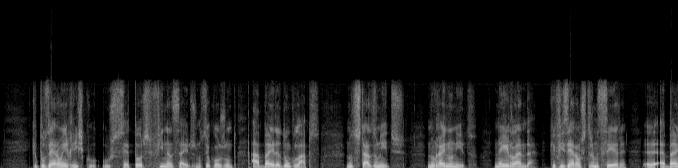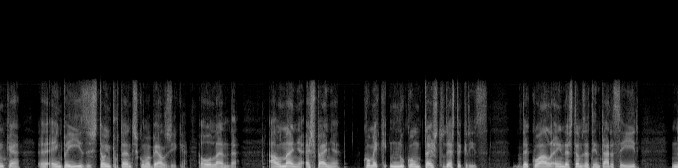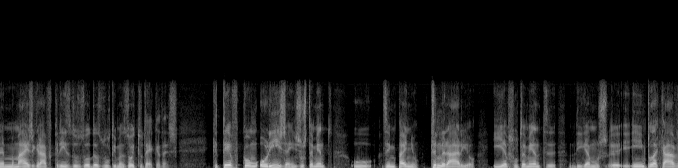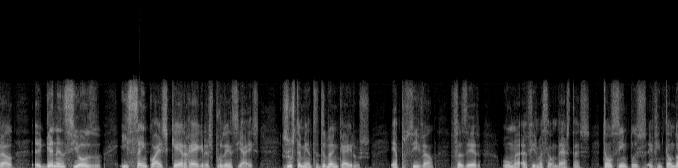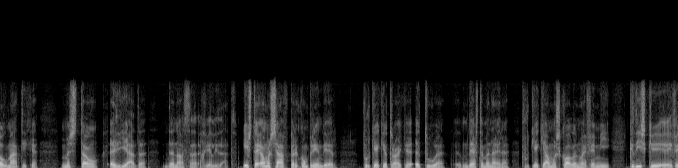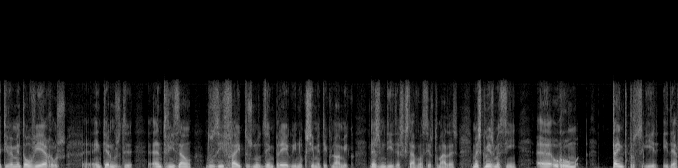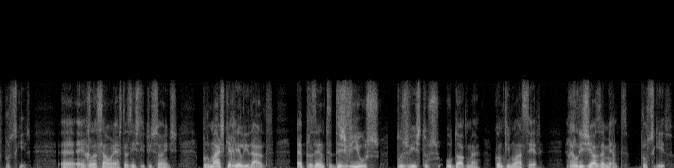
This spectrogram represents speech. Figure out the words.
que puseram em risco os setores financeiros no seu conjunto à beira de um colapso, nos Estados Unidos, no Reino Unido, na Irlanda, que fizeram estremecer uh, a banca uh, em países tão importantes como a Bélgica, a Holanda, a Alemanha, a Espanha. Como é que, no contexto desta crise, da qual ainda estamos a tentar sair na mais grave crise dos, das últimas oito décadas, que teve como origem justamente o desempenho temerário e absolutamente, digamos, eh, implacável, eh, ganancioso e sem quaisquer regras prudenciais, justamente de banqueiros, é possível fazer uma afirmação destas tão simples, enfim, tão dogmática, mas tão aliada da nossa realidade. Isto é uma chave para compreender porque é que a Troika atua hum, desta maneira, porque é que há uma escola no FMI que diz que efetivamente houve erros eh, em termos de antevisão dos efeitos no desemprego e no crescimento económico das medidas que estavam a ser tomadas, mas que mesmo assim uh, o rumo tem de prosseguir e deve prosseguir. Eh, em relação a estas instituições, por mais que a realidade apresente desvios, pelos vistos, o dogma continua a ser religiosamente prosseguido.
